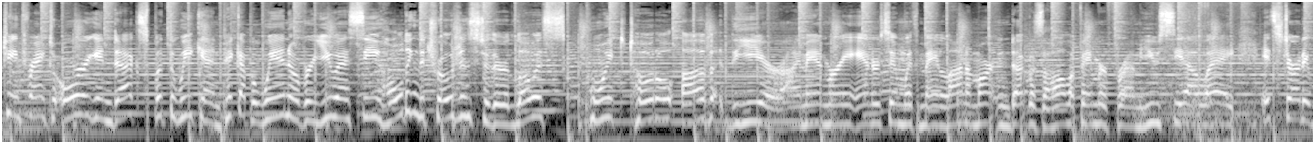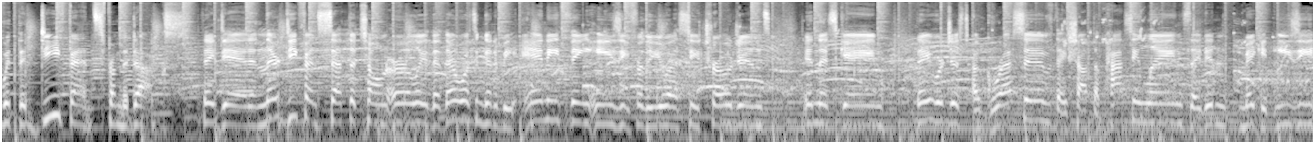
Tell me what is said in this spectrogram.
13th ranked Oregon Ducks split the weekend, pick up a win over USC, holding the Trojans to their lowest point total of the year. I'm Anne Marie Anderson with Maylana Martin Douglas, a Hall of Famer from UCLA. It started with the defense from the Ducks. They did, and their defense set the tone early that there wasn't going to be anything easy for the USC Trojans in this game. They were just aggressive. They shot the passing lanes. They didn't make it easy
